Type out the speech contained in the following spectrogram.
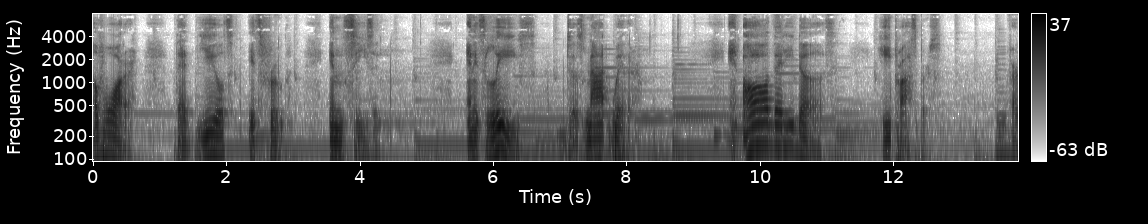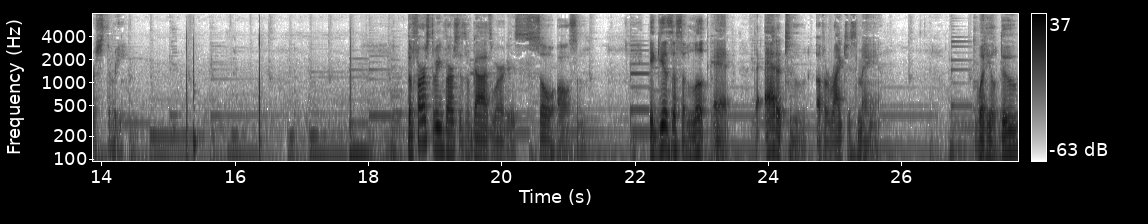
of water that yields its fruit in season, and its leaves does not wither. In all that he does, he prospers. Verse 3. The first three verses of God's word is so awesome. It gives us a look at the attitude of a righteous man. What he'll do,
